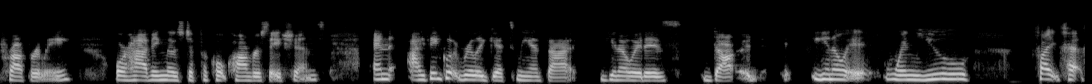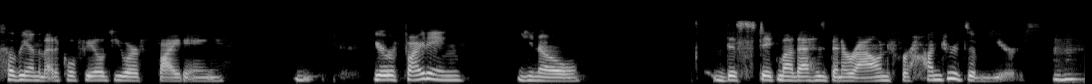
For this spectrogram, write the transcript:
properly or having those difficult conversations. And i think what really gets me is that you know it is you know it, when you fight fat phobia in the medical field, you are fighting you're fighting you know, this stigma that has been around for hundreds of years. Mm-hmm.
